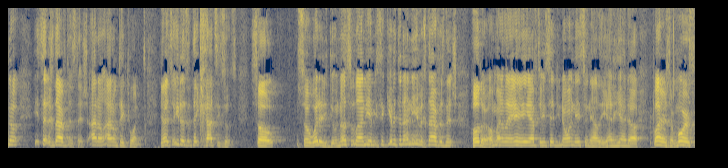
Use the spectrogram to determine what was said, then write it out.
know, he said, I don't I don't take twenties. Yeah, so he doesn't take chatzizuz. So so what did he do? He said, give it to the aniyim, Hold on. After he said, you know what, Nisun he had, he had uh, buyer's remorse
